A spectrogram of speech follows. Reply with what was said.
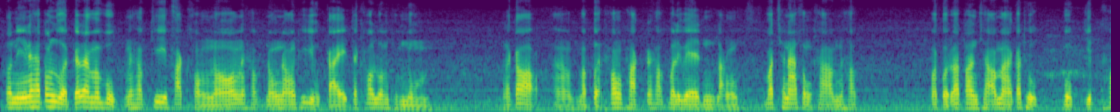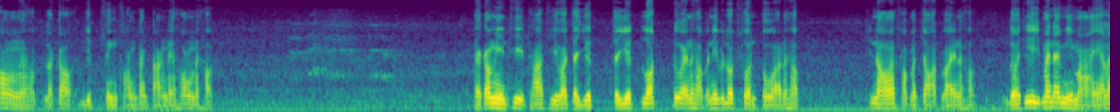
ต อนนี้นะครับตำรวจก็ได้มาบุกนะครับ ที่พักของน้องนะครับ น้องๆที่อยู่ไกลจะเข้าร่วมชุมนุม แล้วก็มาเปิดห้องพักนะครับ บริเวณหลังวัชนะสงครามนะครับ ปรากฏว่าตอนเช้ามาก็ถูกบุกยึดห้องนะครับ แล้วก็ยึดสิ่งของต่างๆ ในห้องนะครับ แล้วก็มีที่ท้าทีว่าจะยึดจะยึดรถด้วยนะครับ อันนี้เป็นรถส่วนตัวนะครับ ที่น้องขับมาจอดไว้นะครับ โดยที่ไม่ได้มีหมายอะไร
